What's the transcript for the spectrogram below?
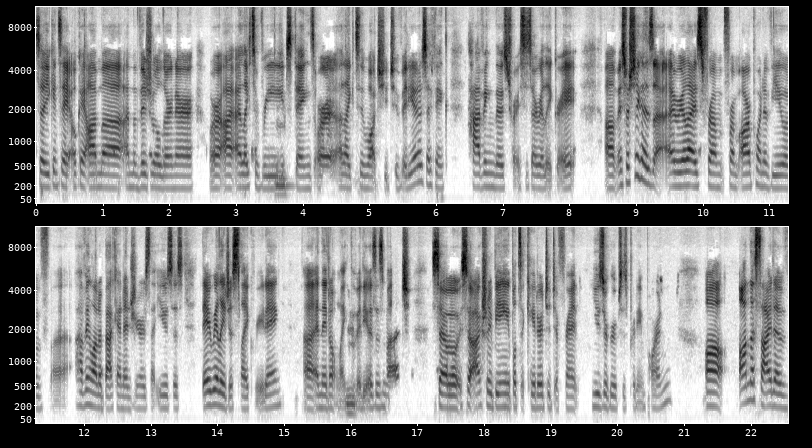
So you can say, okay, I'm a I'm a visual learner, or I, I like to read mm. things, or I like to watch YouTube videos. I think having those choices are really great, um, especially because I realized from from our point of view of uh, having a lot of backend engineers that use this, they really just like reading uh, and they don't like mm. the videos as much. So, so actually being able to cater to different user groups is pretty important. Uh, on the side of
